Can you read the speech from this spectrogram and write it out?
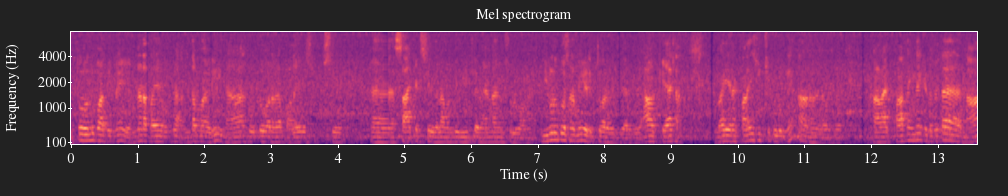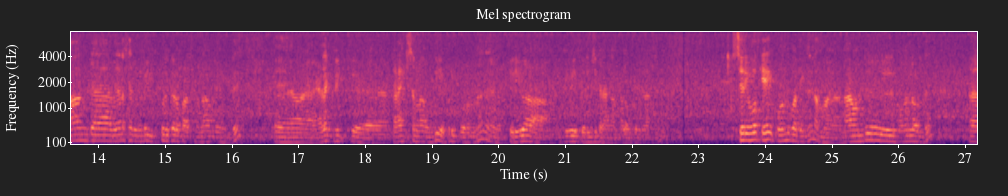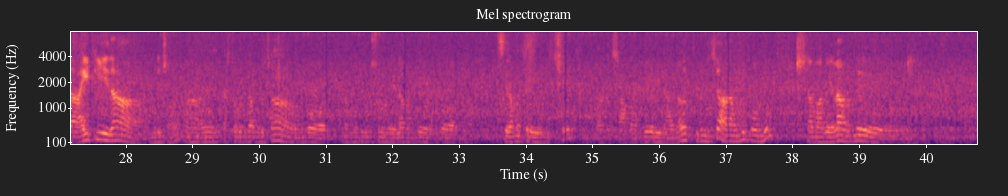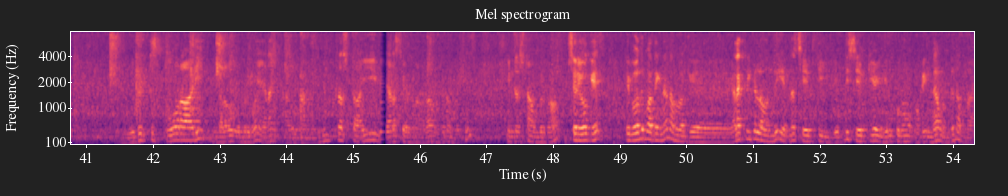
இப்போ வந்து பார்த்திங்கன்னா என்னோடய பையன் வந்து அந்த மாதிரி நான் கொண்டு வர பழைய சுவிட்சு சாக்கெட்ஸ் இதெல்லாம் வந்து வீட்டில் வேண்டாம்னு சொல்லுவாங்க. இவனுக்கோசரமே எடுத்து வர வேண்டியதாக இருக்குது. அவன் கேட்டான். இந்த மாதிரி எனக்கு பழைய சுவிட்சு கொடுங்க. நான் அதில் வந்து ஆனால் பார்த்தீங்கன்னா கிட்டத்தட்ட நாங்கள் வேலை செய்கிறவங்க இப்போ இருக்கிற பசங்கள்லாம் வந்து எலக்ட்ரிக் கனெக்ஷன்லாம் வந்து எப்படி போகணும்னு தெளிவாக இதுவே தெரிஞ்சுக்கிறாங்க அந்த அளவுக்கு இருக்காங்க. சரி ஓகே இப்போ வந்து பார்த்திங்கன்னா நம்ம நான் வந்து முதல்ல வந்து ஐடி தான் முடித்தோம் அது வந்து கஷ்டப்பட்டு தான் முடித்தோம் ரொம்ப நம்ம குடும்ப சூழ்நிலையெல்லாம் வந்து ரொம்ப சிரமத்தில் இருந்துச்சு. அது சாப்பாட்டுக்கே வெளியில் அளவுக்கு இருந்துச்சு. ஆனால் வந்து இப்போ வந்து நம்ம அதையெல்லாம் வந்து எதிர்த்து போராடி இந்த அளவுக்கு வந்திருக்கோம். ஏன்னா அது நம்ம இன்ட்ரெஸ்ட் ஆகி வேலை செய்கிறதுனால தான் வந்து நம்மளுக்கு இன்ட்ரெஸ்ட்டாக வந்திருக்கோம். சரி ஓகே இப்போ வந்து பார்த்திங்கன்னா நம்மளுக்கு எலக்ட்ரிக்கலில் வந்து என்ன சேஃப்டி எப்படி சேஃப்டியாக இருக்கணும் அப்படின்னு தான் வந்து நம்ம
